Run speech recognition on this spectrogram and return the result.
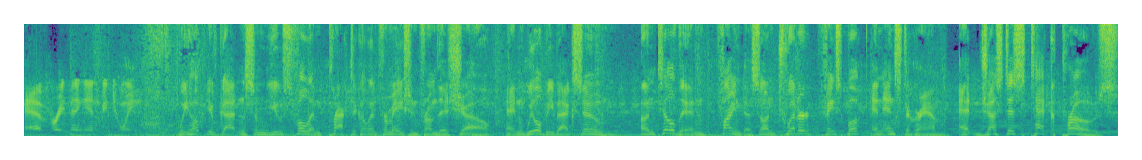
everything in between. We hope you've gotten some useful and practical information from this show, and we'll be back soon. Until then, find us on Twitter, Facebook, and Instagram at Justice Tech Pros.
